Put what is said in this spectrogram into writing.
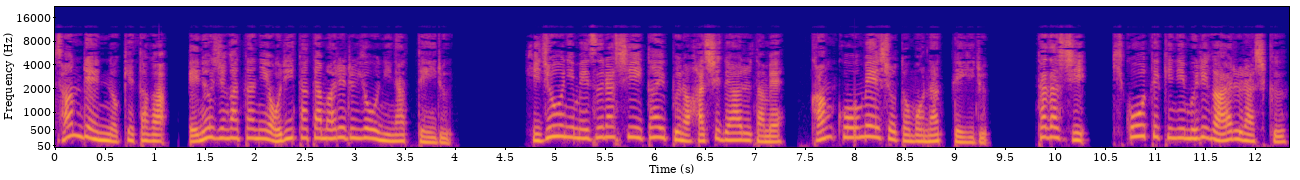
3連の桁が N 字型に折りたたまれるようになっている。非常に珍しいタイプの橋であるため、観光名所ともなっている。ただし、気候的に無理があるらしく、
